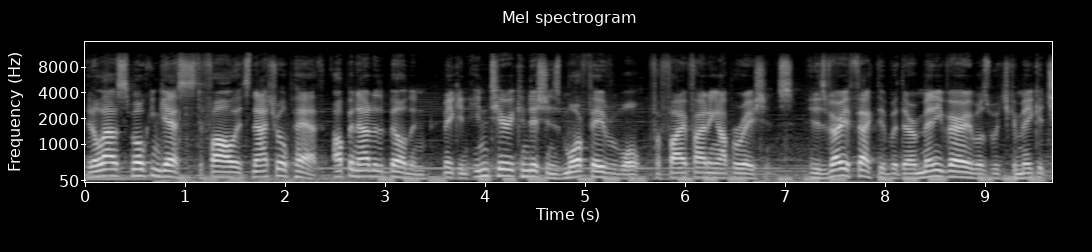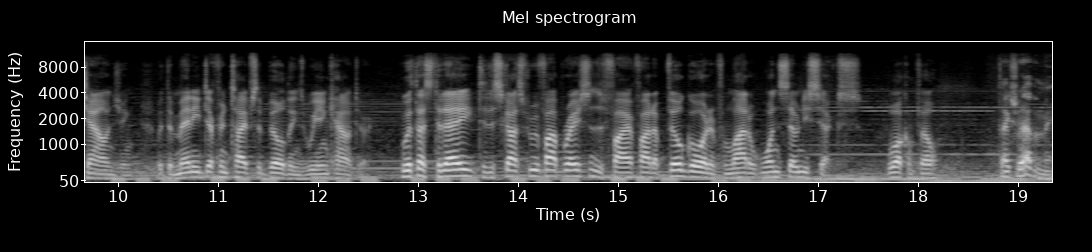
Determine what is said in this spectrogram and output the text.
It allows smoke and gases to follow its natural path up and out of the building, making interior conditions more favorable for firefighting operations. It is very effective, but there are many variables which can make it challenging with the many different types of buildings we encounter. With us today to discuss roof operations is firefighter Phil Gordon from Ladder 176. Welcome, Phil. Thanks for having me.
